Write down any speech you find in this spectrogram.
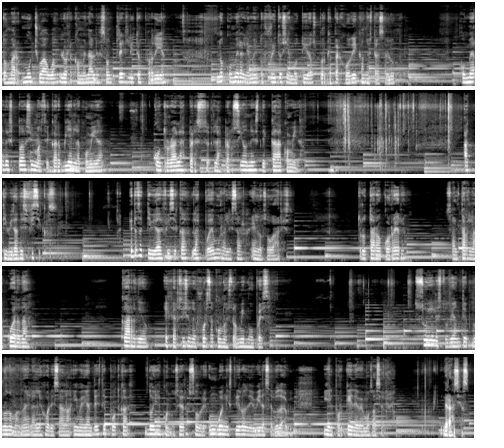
Tomar mucho agua, lo recomendable son 3 litros por día. No comer alimentos fritos y embutidos porque perjudican nuestra salud. Comer despacio y masticar bien la comida. Controlar las, las porciones de cada comida. Actividades físicas. Estas actividades físicas las podemos realizar en los hogares. Trotar o correr, saltar la cuerda, cardio, ejercicio de fuerza con nuestro mismo peso. Soy el estudiante Bruno Manuel Alejo Arizaga y mediante este podcast doy a conocer sobre un buen estilo de vida saludable y el por qué debemos hacerlo. Gracias.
